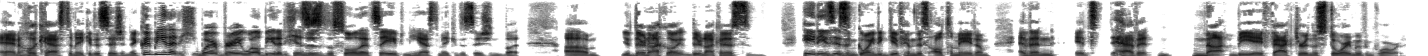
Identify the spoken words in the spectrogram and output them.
and Hook has to make a decision. It could be that he, very well be that his is the soul that's saved and he has to make a decision, but um, they're not going. They're not going to. Hades isn't going to give him this ultimatum and then it's have it not be a factor in the story moving forward.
